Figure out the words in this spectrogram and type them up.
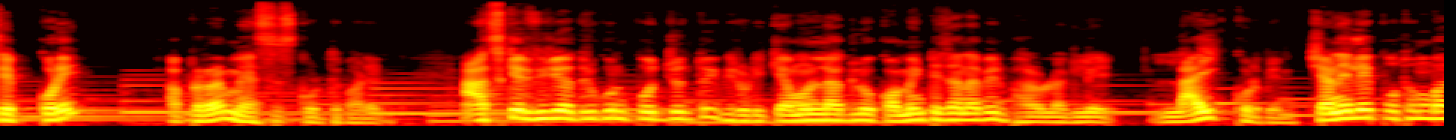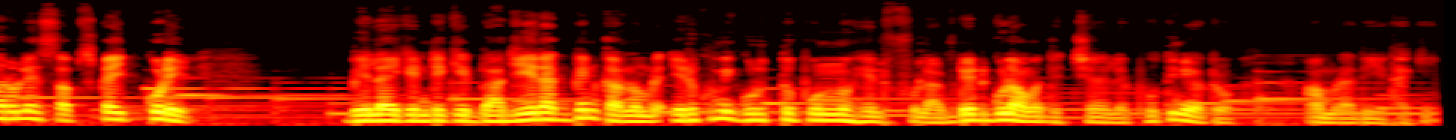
সেভ করে আপনারা মেসেজ করতে পারেন। আজকের ভিডিও এতটুকুন পর্যন্তই। ভিডিওটি কেমন লাগল কমেন্টে জানাবেন। ভালো লাগলে লাইক করবেন। চ্যানেলে প্রথমবার হলে সাবস্ক্রাইব করে বেল আইকনটিকে বাজিয়ে রাখবেন, কারণ আমরা এরকমই গুরুত্বপূর্ণ হেল্পফুল আপডেটগুলো আমাদের চ্যানেলে প্রতিনিয়ত আমরা দিয়ে থাকি।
